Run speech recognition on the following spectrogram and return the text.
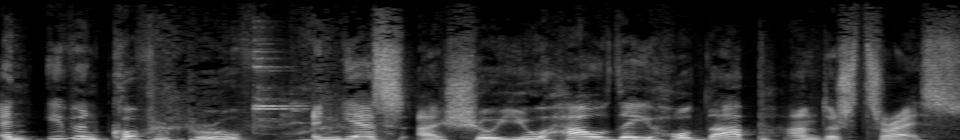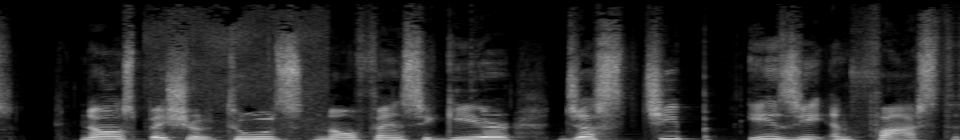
and even coffee proof. And yes, I'll show you how they hold up under stress. No special tools, no fancy gear, just cheap, easy and fast.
